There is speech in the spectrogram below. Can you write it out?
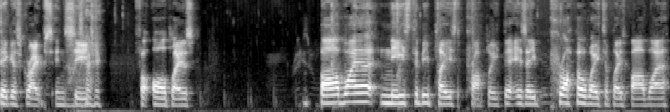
biggest gripes in Siege Okay. for all players. Barbed wire needs to be placed properly. There is a proper way to place barbed wire.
